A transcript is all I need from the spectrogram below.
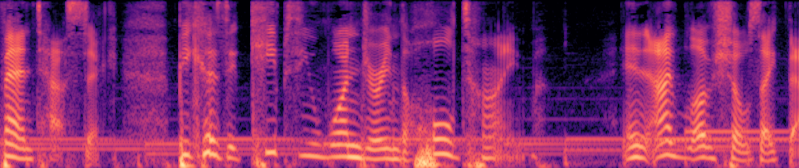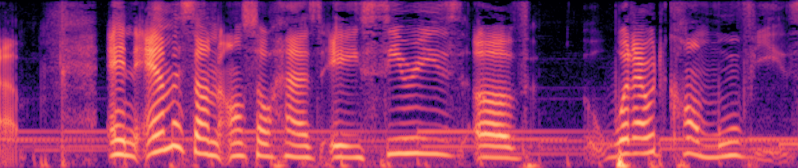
fantastic because it keeps you wondering the whole time. And I love shows like that. And Amazon also has a series of what I would call movies.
